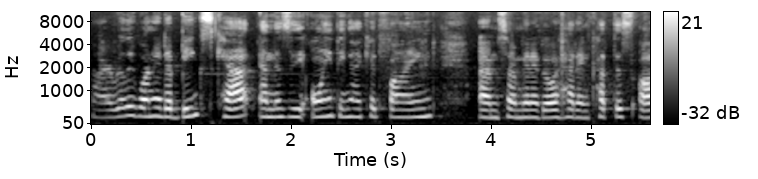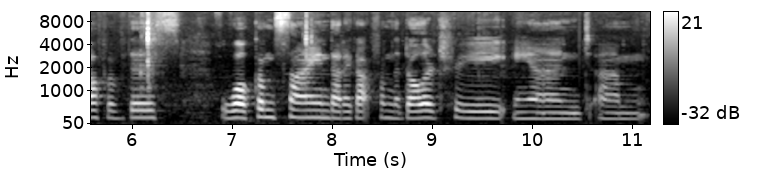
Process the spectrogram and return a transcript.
I really wanted a Binx cat and this is the only thing I could find. Um, so I'm going to go ahead and cut this off of this welcome sign that I got from the Dollar Tree and um,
